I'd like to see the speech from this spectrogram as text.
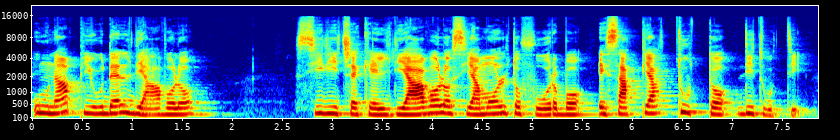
una più del diavolo. Si dice che il diavolo sia molto furbo e sappia tutto di tutti.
